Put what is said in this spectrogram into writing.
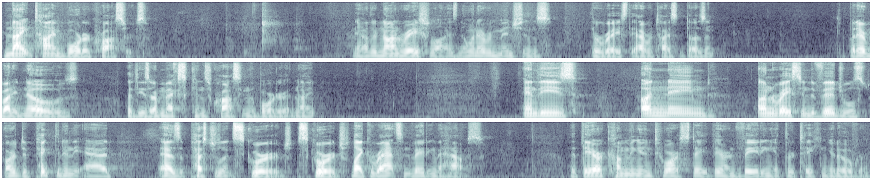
nighttime border crossers. Now they're non-racialized, no one ever mentions their race, the advertisement doesn't. But everybody knows that these are Mexicans crossing the border at night. And these unnamed, unraced individuals are depicted in the ad as a pestilent scourge, scourge, like rats invading the house. That they are coming into our state, they are invading it, they're taking it over.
